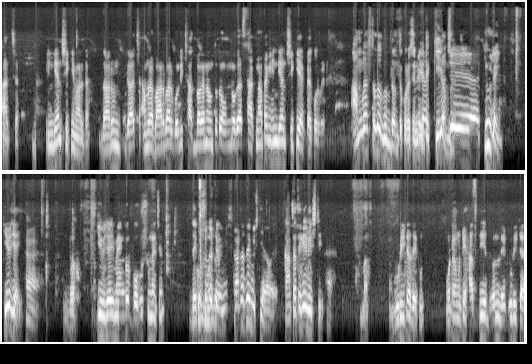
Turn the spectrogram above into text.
আচ্ছা ইন্ডিয়ান সিকি মালটা দারুণ গাছ। আমরা বারবার বলি ছাদ বাগানে অন্তত অন্য গাছ থাক না থাক ইন্ডিয়ান সিকি একটা করবেন। আম গাছটা তো দুর্দান্ত করেছেন এটা কি আম? হচ্ছে কিউ যাই কিউ যাই হ্যাঁ। বাহ কিউ যাই ম্যাঙ্গো বহু শুনেছেন। দেখুন। মিষ্টি কাঁচা থেকেই মিষ্টি। হ্যাঁ। বাহ গুড়িটা দেখুন মোটামুটি হাত দিয়ে ধরলে গুড়িটা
